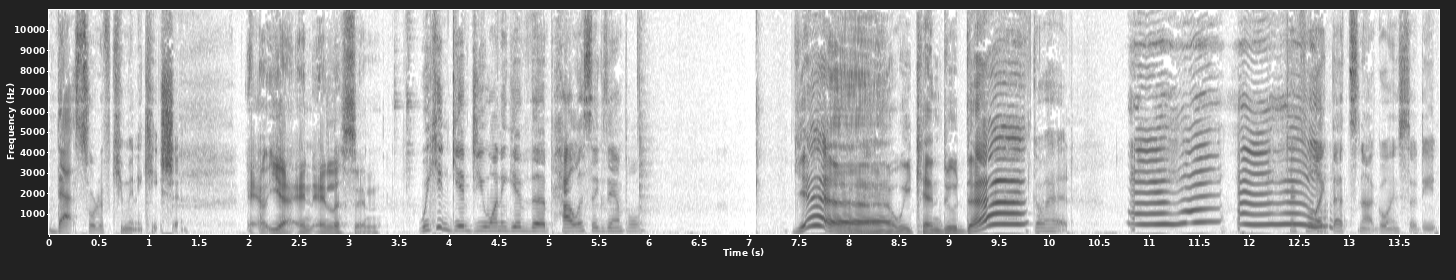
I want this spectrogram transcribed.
that sort of communication. Uh, Yeah, and and listen, We can give, do you want to give the palace example? yeah, we can do that. Go ahead. I feel like that's not going so deep.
